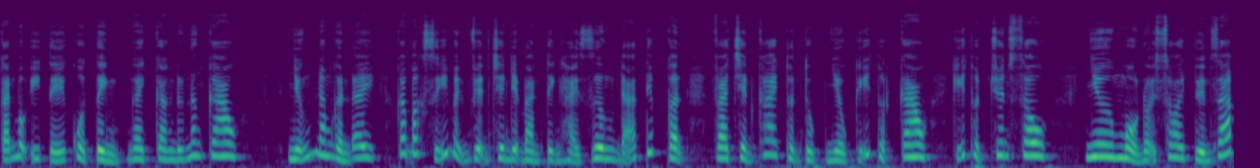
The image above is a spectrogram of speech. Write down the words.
cán bộ y tế của tỉnh ngày càng được nâng cao. Những năm gần đây, các bác sĩ bệnh viện trên địa bàn tỉnh Hải Dương đã tiếp cận và triển khai thuần thục nhiều kỹ thuật cao, kỹ thuật chuyên sâu như mổ nội soi tuyến giáp,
